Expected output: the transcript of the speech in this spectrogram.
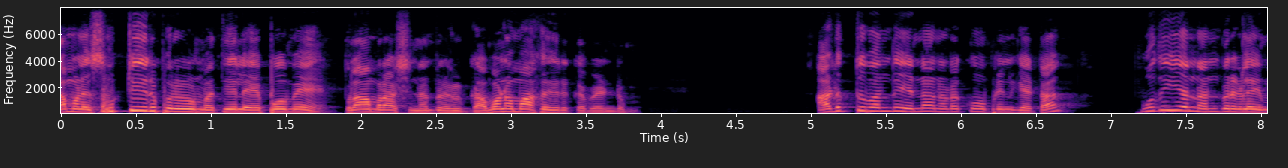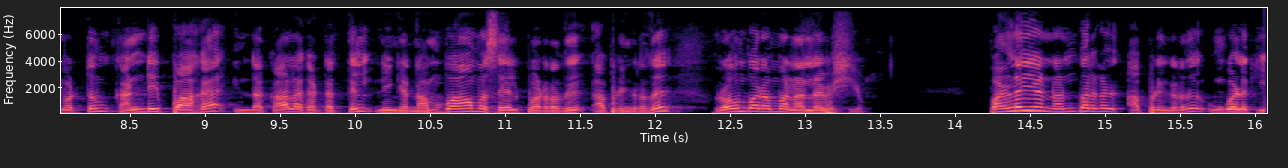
நம்மளை சுற்றி இருப்பவர்கள் மத்தியில் எப்போவுமே துலாம் ராசி நண்பர்கள் கவனமாக இருக்க வேண்டும். அடுத்து வந்து என்ன நடக்கும் அப்படின்னு கேட்டால் புதிய நண்பர்களை மட்டும் கண்டிப்பாக இந்த காலகட்டத்தில் நீங்கள் நம்பாமல் செயல்படுறது அப்படிங்கிறது ரொம்ப ரொம்ப நல்ல விஷயம். பழைய நண்பர்கள் அப்படிங்கிறது உங்களுக்கு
